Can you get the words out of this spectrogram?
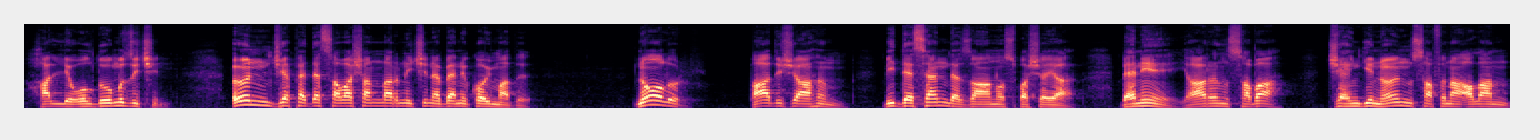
halli olduğumuz için ön cephede savaşanların içine beni koymadı. Ne olur padişahım bir desen de Zanos Paşa'ya beni yarın sabah cengin ön safına alan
